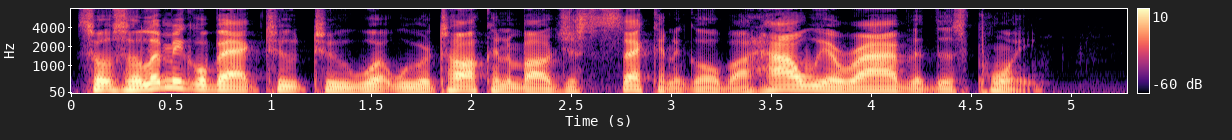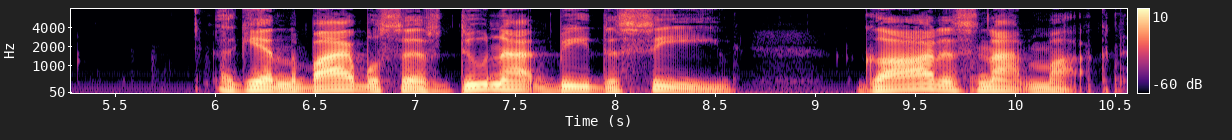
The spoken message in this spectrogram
So so let me go back to to what we were talking about just a second ago about how we arrived at this point. Again, the Bible says, "Do not be deceived. God is not mocked."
